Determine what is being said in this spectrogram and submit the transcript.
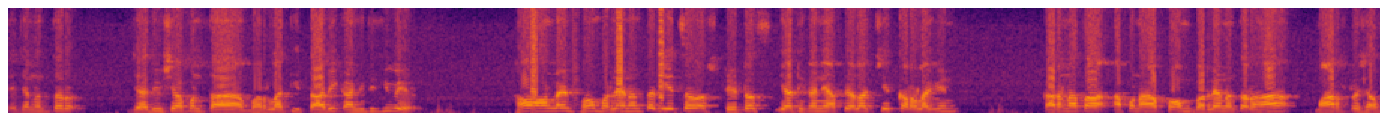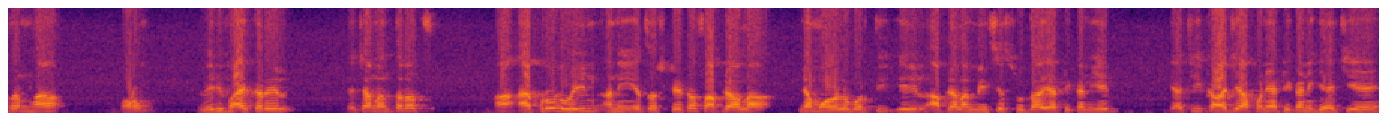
त्याच्यानंतर ज्या दिवशी आपण ता भरला ती तारीख आणि त्याची वेळ हा ऑनलाईन फॉर्म भरल्यानंतर याचं स्टेटस या ठिकाणी आपल्याला चेक करावं लागेल. कारण आता आपण हा फॉर्म भरल्यानंतर हा महाराष्ट्र शासन हा फॉर्म व्हेरीफाय करेल. त्याच्यानंतरच हा ॲप्रुव्हल होईल आणि याचं स्टेटस आपल्याला या मोबाईलवरती येईल. आपल्याला मेसेजसुद्धा या ठिकाणी येईल. याची काळजी आपण या ठिकाणी घ्यायची आहे.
